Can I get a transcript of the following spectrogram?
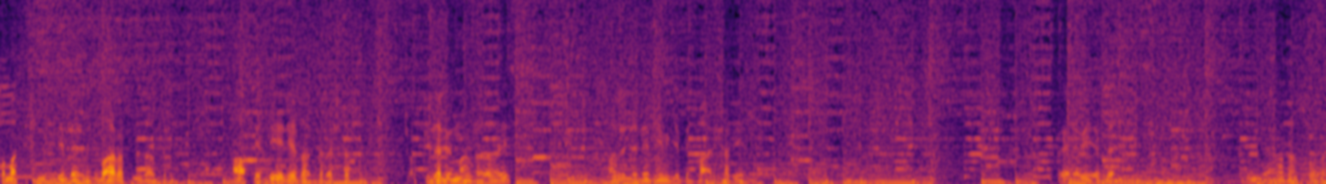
domatesimizi, biberimizi, baharatımızı atıp afiyetle yiyeceğiz arkadaşlar. Çok güzel bir manzaradayız. Az önce dediğim gibi harika bir yer. Böyle bir yerde. Uzun bir aradan sonra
